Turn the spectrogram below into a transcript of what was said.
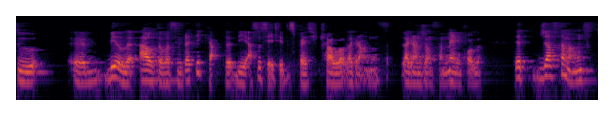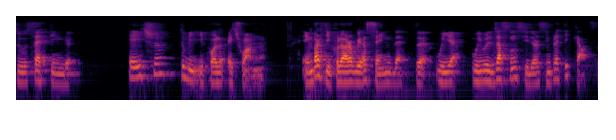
to uh, build out of a symplectic cut the associated special Lagrangian, Lagrangian manifold that just amounts to setting h to be equal h1. In particular, we are saying that uh, we, we will just consider symplectic cuts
